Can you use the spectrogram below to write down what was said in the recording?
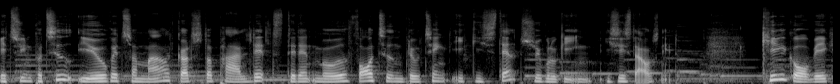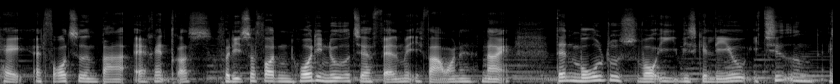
Et syn på tid i øvrigt, som meget godt står parallelt til den måde fortiden blev tænkt i gestaltpsykologien i sidste afsnit. Kierkegaard vil ikke have, at fortiden bare erindres, fordi så får den hurtigt nuet til at falme i farverne. Nej, den modus, hvor i vi skal leve i tiden, er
